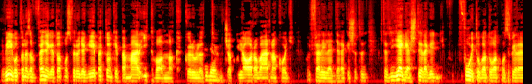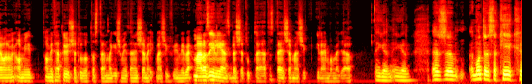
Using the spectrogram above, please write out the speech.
végig ott van ez a fenyegető atmoszféra, hogy a gépek tulajdonképpen már itt vannak körülöttünk, Igen. csak ugye arra várnak, hogy, hogy feléledjenek, és tehát, tehát jeges, tényleg egy folytogató atmoszférája van, ami, amit hát ő se tudott aztán megismételni semmelyik másik filmében. Már az Aliens-be se tudta, hát az teljesen másik irányba megy el. Igen, igen. Ez, mondtad ezt a kék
